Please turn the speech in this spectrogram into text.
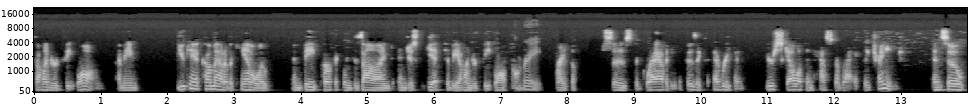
to 100 feet long. I mean, you can't come out of a cantaloupe and be perfectly designed and just get to be 100 feet long right. right? The forces, the gravity, the physics, everything. Your skeleton has to radically change. And so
